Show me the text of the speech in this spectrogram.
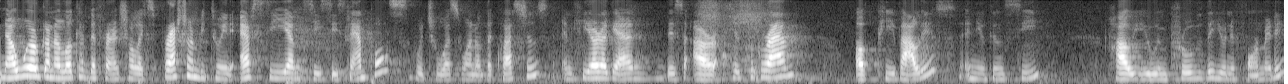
Now we're going to look at differential expression between FC and CC samples, which was one of the questions. And here again, these are histogram of p-values, and you can see how you improve the uniformity.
